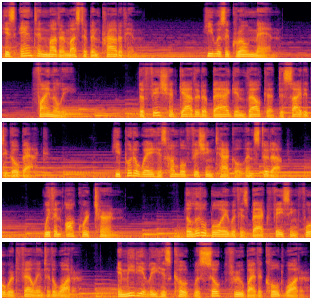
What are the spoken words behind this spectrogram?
His aunt and mother must have been proud of him. He was a grown man. Finally. The fish had gathered a bag and Valka decided to go back. He put away his humble fishing tackle and stood up. With an awkward turn. The little boy with his back facing forward fell into the water. Immediately his coat was soaked through by the cold water.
